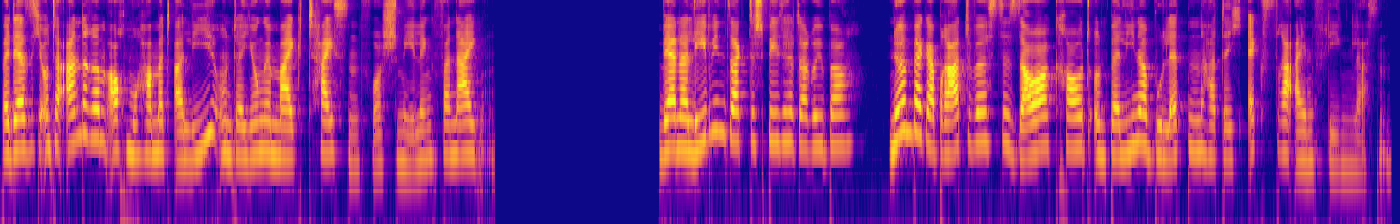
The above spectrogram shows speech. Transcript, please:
bei der sich unter anderem auch Muhammad Ali und der junge Mike Tyson vor Schmeling verneigen. Werner Levin sagte später darüber, Nürnberger Bratwürste, Sauerkraut und Berliner Buletten hatte ich extra einfliegen lassen.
